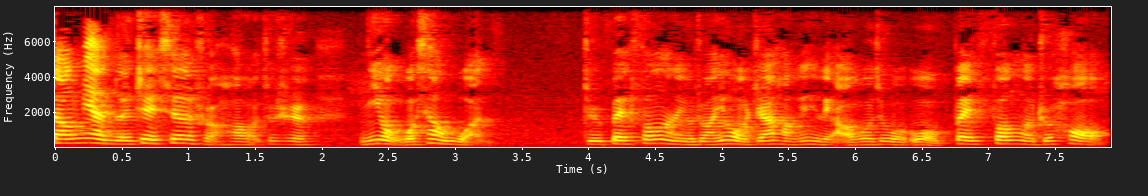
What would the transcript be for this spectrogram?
当面对这些的时候，就是你有过像我，就是被封的那个状态，因为我之前好像跟你聊过，就我我被封了之后，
